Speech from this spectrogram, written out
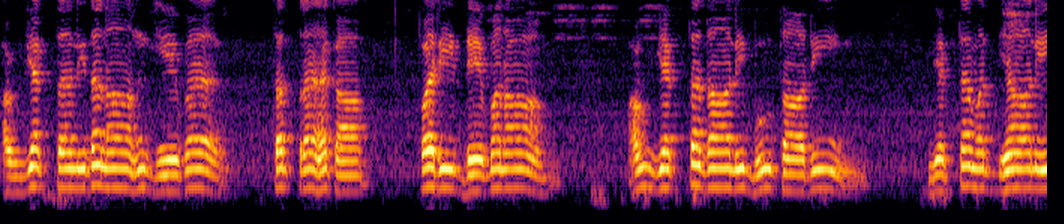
अव्यक्तनिधनान्येव तत्र का परिदेवनाम् अव्यक्तदानि भूतानि व्यक्तमध्यानि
